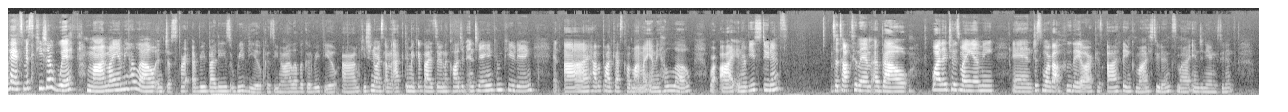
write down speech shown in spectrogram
Okay, it's Miss Keisha with my Miami Hello, and just for everybody's review, because you know I love a good review. I'm Keisha Norris. I'm an academic advisor in the College of Engineering and Computing, and I have a podcast called My Miami Hello, where I interview students to talk to them about why they chose Miami and just more about who they are, because I think my students, my engineering students,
